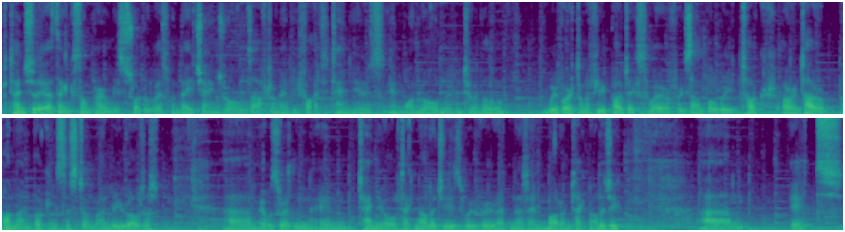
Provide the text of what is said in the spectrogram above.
potentially I think some permies struggle with when they change roles after maybe five to 10 years in one role moving to another one. We've worked on a few projects where, for example, we took our entire online booking system and rewrote it. Um, it was written in 10-year-old technologies, we've rewritten it in modern technology. Um, it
